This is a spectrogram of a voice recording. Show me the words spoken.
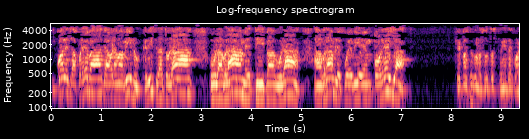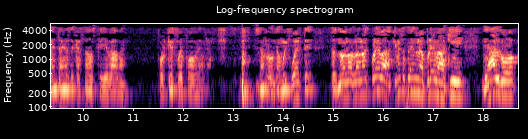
¿Y cuál es la prueba de Abraham vino? Que dice la Torah, Abraham Abraham le fue bien por ella. ¿Qué pasó con los otros 30, 40 años de casados que llevaban? ¿Por qué fue pobre Abraham? Es una pregunta muy fuerte. Entonces, no, no, no, no es prueba. ¿Qué me estás trayendo una prueba aquí de algo?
